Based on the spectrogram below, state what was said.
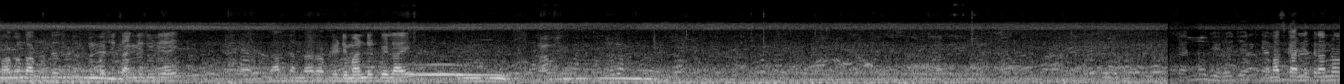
मागून दाखवून त्या जोडी. खूप चांगली जोडी आहे. लाल कांदार आपले डिमांडेड बेल आहे. नमस्कार मित्रांनो.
